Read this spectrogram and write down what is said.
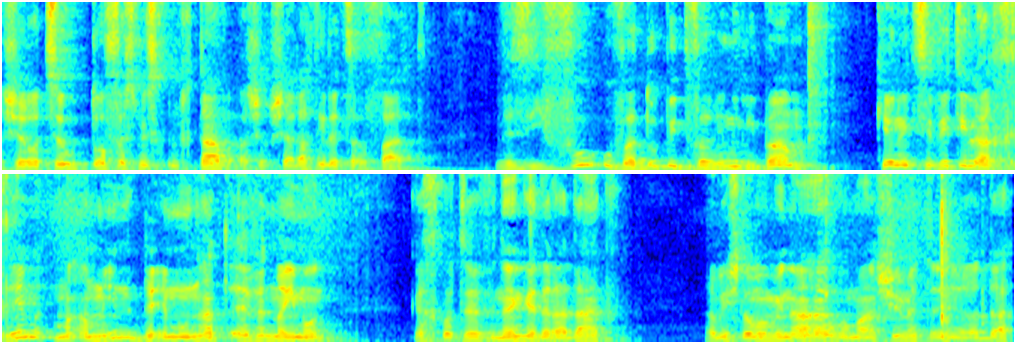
אשר הוציאו טופס מכתב אשר שלחתי לצרפת, וזייפו ובדו בדברים מליבם, כי אני ציוויתי להחרים מאמין באמונת אבן מימון. כך כותב נגד הרד"ק רבי שלמה מנהר, והוא מאשים את רד"ק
